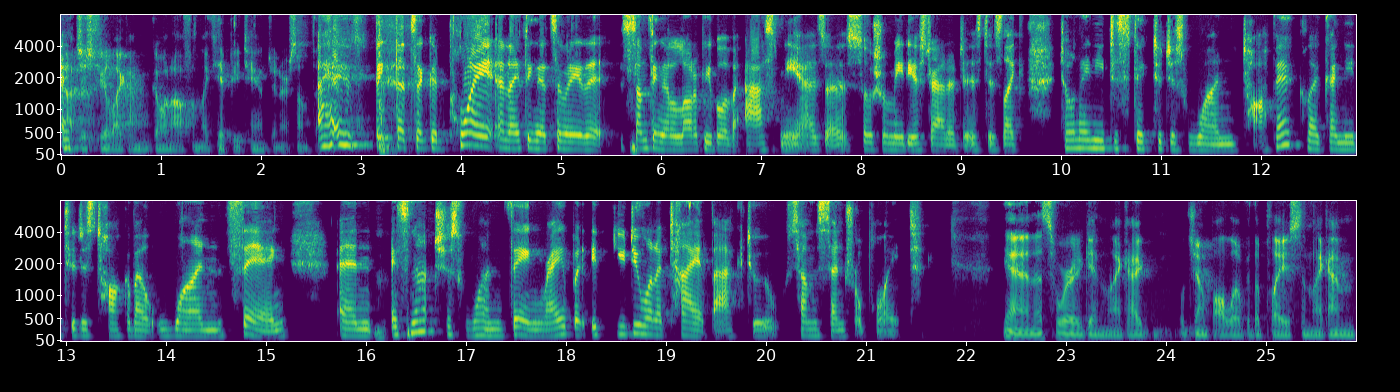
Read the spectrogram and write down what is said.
not just feel like I'm going off on like hippie tangent or something. I think that's a good point, and I think that's somebody that something that a lot of people have asked me as a social media strategist is like, don't I need to stick to just one topic? Like, I need to just talk about one thing, and Mm. it's not just one thing, right? But it, you do want to tie it back to some central point. Yeah, and that's where again, like I will jump all over the place, and like I'm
